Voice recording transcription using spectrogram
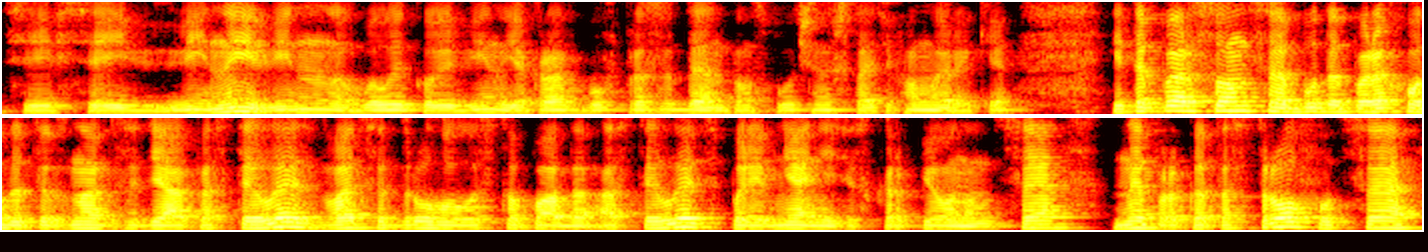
цієї всієї війни він великої він якраз був президентом Сполучених Штатів Америки. І тепер Сонце буде переходити в знак Зодіака Стрілець 22 листопада. А Стрілець в порівнянні зі Скорпіоном це не про катастрофу, це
